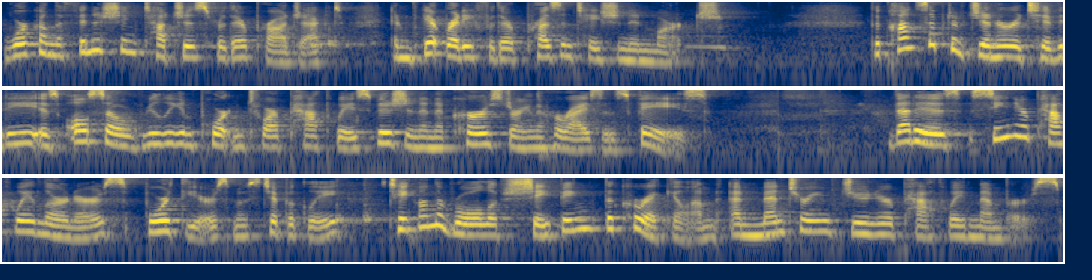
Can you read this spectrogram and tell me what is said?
work on the finishing touches for their project and get ready for their presentation in March. The concept of generativity is also really important to our Pathways vision and occurs during the Horizons phase. That is, senior pathway learners, fourth years most typically, take on the role of shaping the curriculum and mentoring junior pathway members.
